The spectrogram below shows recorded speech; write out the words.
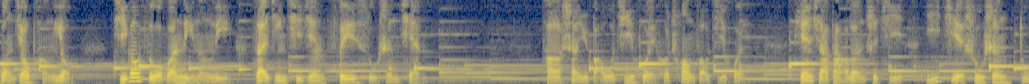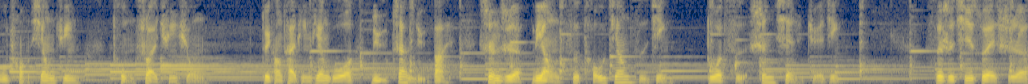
广交朋友，提高自我管理能力，在京期间飞速升迁。他善于把握机会和创造机会。天下大乱之际，一介书生独创湘军，统帅群雄，对抗太平天国，屡战屡败，甚至两次投江自尽，多次身陷绝境。四十七岁时，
